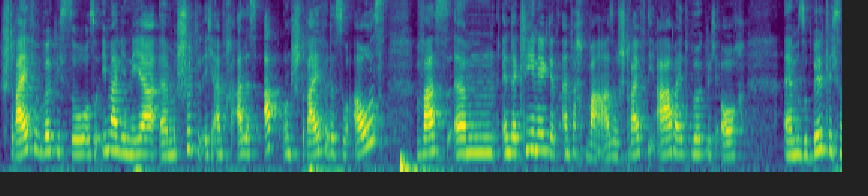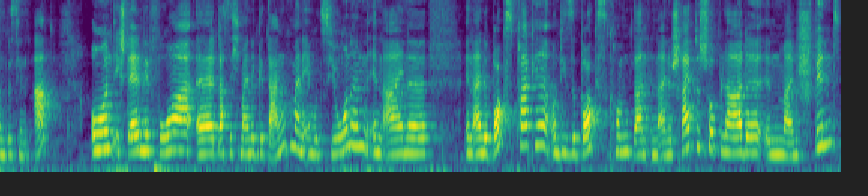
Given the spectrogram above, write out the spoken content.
streife wirklich so, so imaginär, ähm, schüttel ich einfach alles ab und streife das so aus, was ähm, in der Klinik jetzt einfach war. Also streife die Arbeit wirklich auch ähm, so bildlich so ein bisschen ab. Und ich stelle mir vor, äh, dass ich meine Gedanken, meine Emotionen in eine in eine Box packe und diese Box kommt dann in eine Schreibtischschublade in meinem Spind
